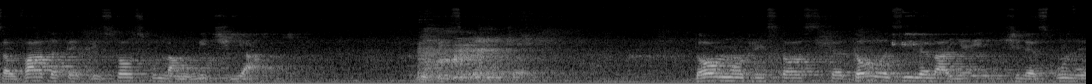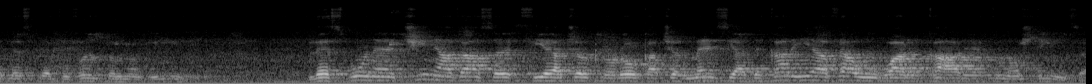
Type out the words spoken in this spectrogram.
să-L vadă pe Hristos cum l-a numit și ea. Iubiți credincioși! Domnul Hristos pe două zile la ei și le spune despre cuvântul mântuirii le spune cine avea să fie acel proroc, acel Mesia, de care ei aveau o oarecare cunoștință.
